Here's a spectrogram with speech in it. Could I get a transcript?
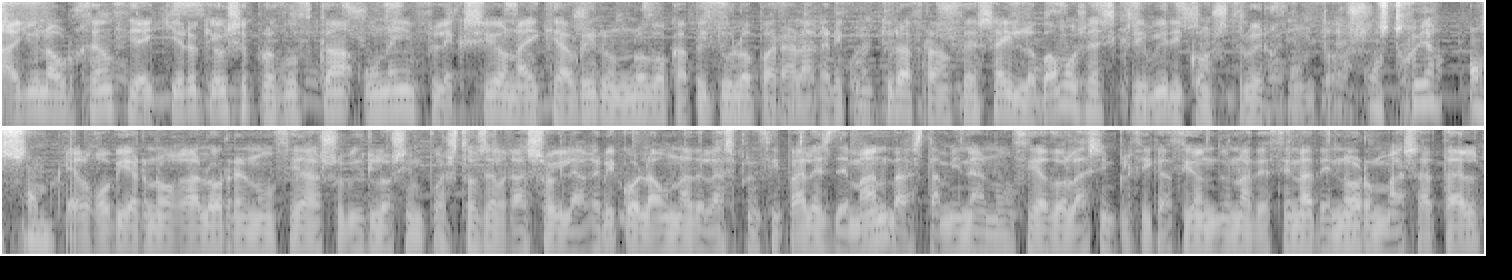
Hay una urgencia y quiero que hoy se produzca una inflexión. Hay que abrir un nuevo capítulo para la agricultura francesa y lo vamos a escribir y construir juntos. El gobierno galo renuncia a subir los impuestos del gasoil agrícola, una de las principales demandas. También ha anunciado la simplificación de una decena de normas. Attal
